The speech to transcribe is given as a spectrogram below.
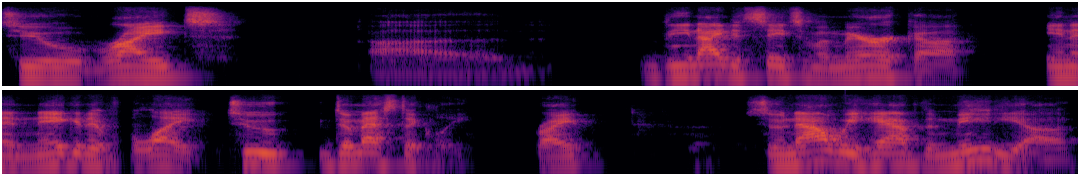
to write uh, the United States of America in a negative light to domestically, right? So now we have the media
